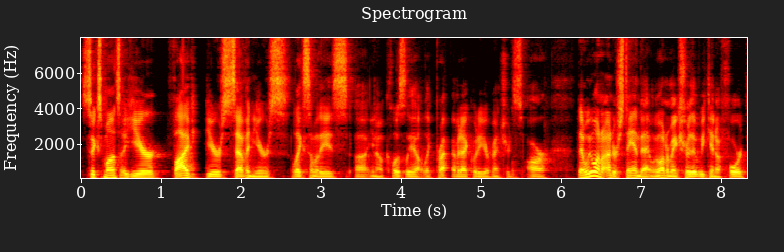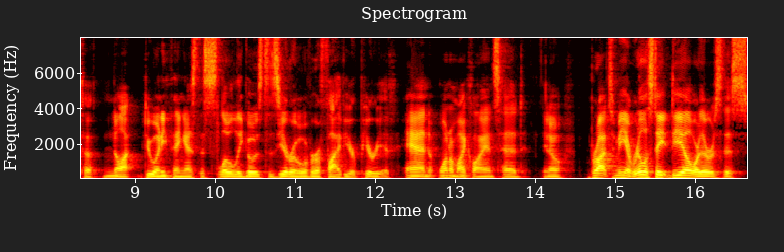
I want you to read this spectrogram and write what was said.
six months, a year, five years, seven years, like some of these uh, you know closely held like private equity or ventures are, then we want to understand that. We want to make sure that we can afford to not do anything as this slowly goes to zero over a five year period. And one of my clients had you know brought to me a real estate deal where there was this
